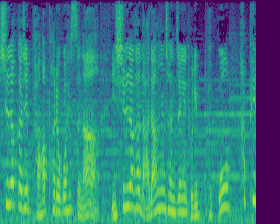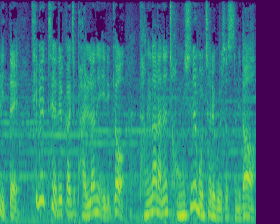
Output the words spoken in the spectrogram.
신라까지 병합하려고 했으나 이 신라가 나당 전쟁에 돌입했고 하필 이때 티베트 애들까지 반란을 일으켜 당나라는 정신을 못 차리고 있었습니다.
